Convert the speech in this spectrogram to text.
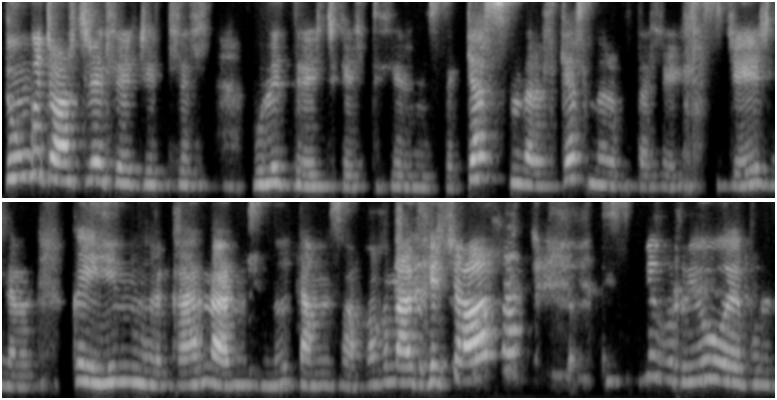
дүнгэж орж ирэл ээж идлэл бүрээ дээрэж гээл тэгэхээр нэсэ гяссан дараа гяс нүрэ будаад ихсэж ээж намайг үгүй энэ нүрэ гарна орноос нүд ам сонгогноо гэж. Тэс би бүр юу вэ бүр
